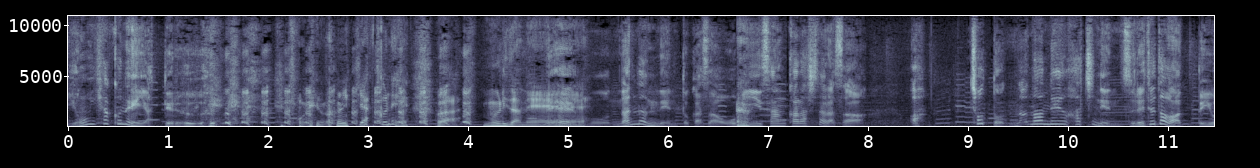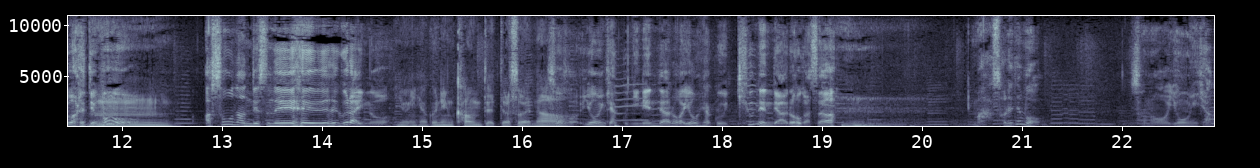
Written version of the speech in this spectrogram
400年やってる、もう400年は無理だねね。もう7年とかさ帯さんからしたらさあちょっと7年8年ずれてたわって言われても、うん。あそうなんですね ぐらいの。400年カウントやったらそうやな。そうそう402年であろうが409年であろうがさ。うん。まあそれでもその400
